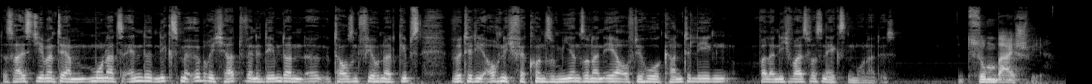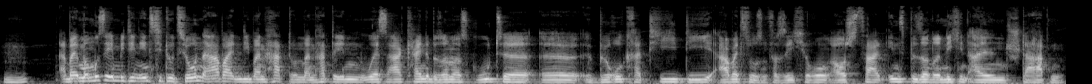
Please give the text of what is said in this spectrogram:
Das heißt, jemand, der am Monatsende nichts mehr übrig hat, wenn du dem dann äh, 1400 gibst, wird er die auch nicht verkonsumieren, sondern eher auf die hohe Kante legen, weil er nicht weiß, was nächsten Monat ist. Zum Beispiel. Mhm aber man muss eben mit den Institutionen arbeiten, die man hat. Und man hat in den USA keine besonders gute äh, Bürokratie, die Arbeitslosenversicherung auszahlt, insbesondere nicht in allen Staaten.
